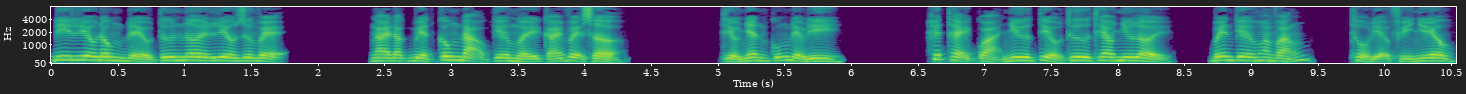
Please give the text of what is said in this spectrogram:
đi Liêu Đông đều tư nơi Liêu Dương vệ. Ngài đặc biệt công đạo kia mấy cái vệ sở. Tiểu nhân cũng đều đi. Hết thể quả như tiểu thư theo như lời, bên kia hoang vắng, thổ địa phì nhiêu.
